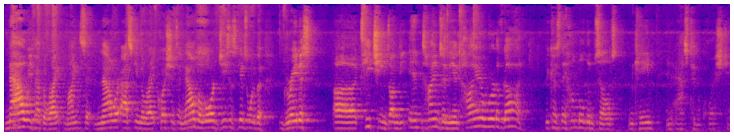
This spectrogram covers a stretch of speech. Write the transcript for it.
Now we've had the right mindset. Now we're asking the right questions. And now the Lord Jesus gives one of the greatest uh, teachings on the end times in the entire Word of God because they humbled themselves and came and asked Him a question.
